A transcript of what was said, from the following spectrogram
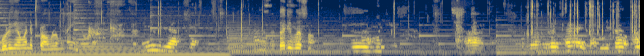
गुडघ्यामध्ये प्रॉब्लेम नाही एवढा नाही याच्या. हा, कधी बसा हा. डोंगर चढायचं. इथं आपण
